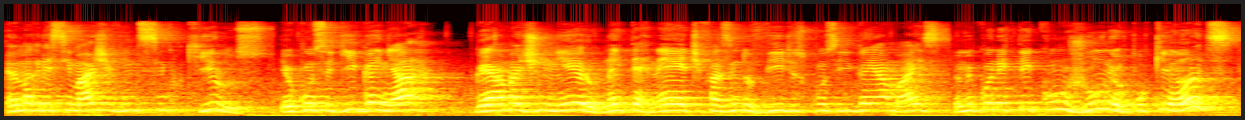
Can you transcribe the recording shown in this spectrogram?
eu emagreci mais de 25 quilos. Eu consegui ganhar ganhar mais dinheiro na internet, fazendo vídeos, consegui ganhar mais. Eu me conectei com o Júnior, porque antes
